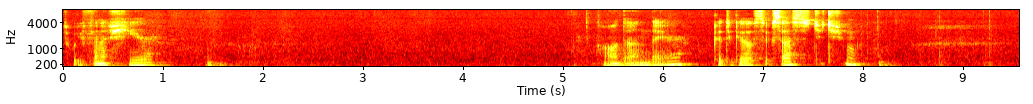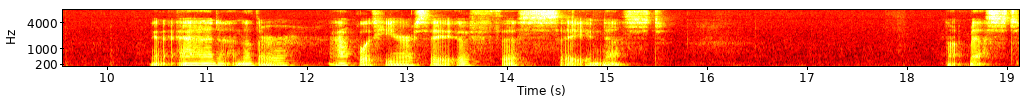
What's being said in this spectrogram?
So we finish here. All done there. Good to go. Success. I'm gonna add another applet here. Say if this say nest, not mist.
